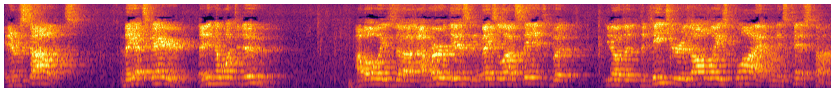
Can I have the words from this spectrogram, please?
And there was silence. And they got scared. They didn't know what to do. I've always uh, I've heard this and it makes a lot of sense, but you know the, the teacher is always quiet when it's test time.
